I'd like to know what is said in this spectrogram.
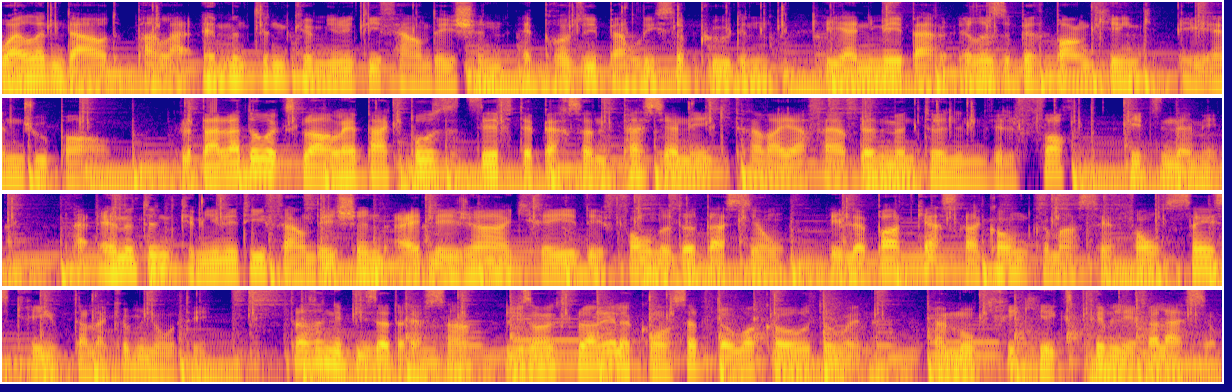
Well Endowed par la Edmonton Community Foundation est produit par Lisa Pruden et animé par Elizabeth Bonking et Andrew Paul. Le balado explore l'impact positif de personnes passionnées qui travaillent à faire d'Edmonton une ville forte et dynamique. La Edmonton Community Foundation aide les gens à créer des fonds de dotation et le podcast raconte comment ces fonds s'inscrivent dans la communauté. Dans un épisode récent, ils ont exploré le concept de Wako Win, un mot-cri qui exprime les relations,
